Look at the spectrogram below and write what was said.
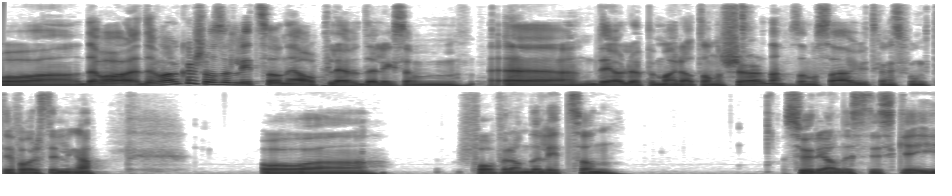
og det var, det var, kanskje også litt sånn jeg opplevde liksom uh, det å løpe maraton sjøl, som også er utgangspunktet i forestillinga. Og uh, få fram det litt sånn surrealistiske i,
